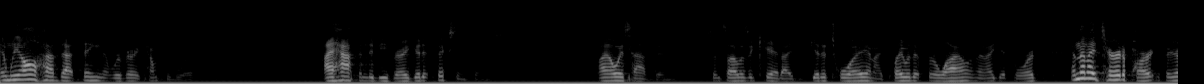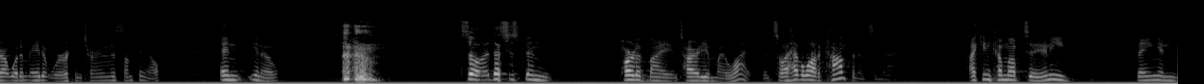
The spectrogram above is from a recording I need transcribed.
And we all have that thing that we're very comfortable with. I happen to be very good at fixing things. I always have been. Since I was a kid, I'd get a toy and I'd play with it for a while and then I'd get bored. And then I'd tear it apart and figure out what it made it work and turn it into something else. And, you know, so that's just been part of my entirety of my life. And so I have a lot of confidence in that. I can come up to anything and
